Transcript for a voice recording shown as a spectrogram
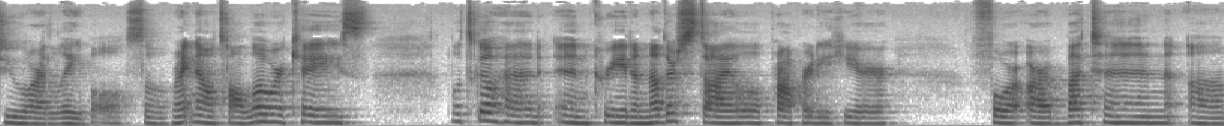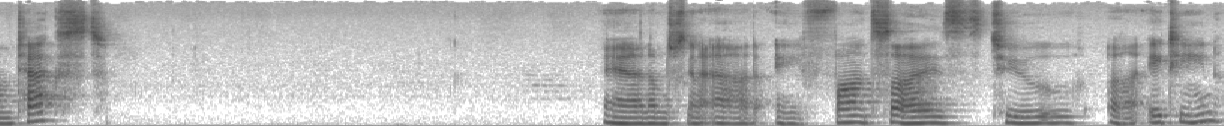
to our label. So right now it's all lowercase. Let's go ahead and create another style property here for our button um, text. And I'm just gonna add a font size to uh, 18.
